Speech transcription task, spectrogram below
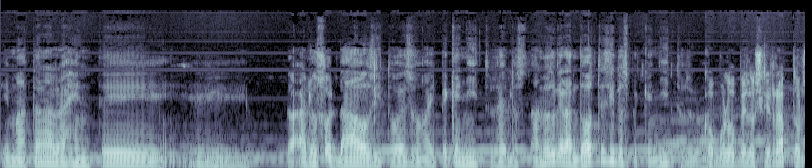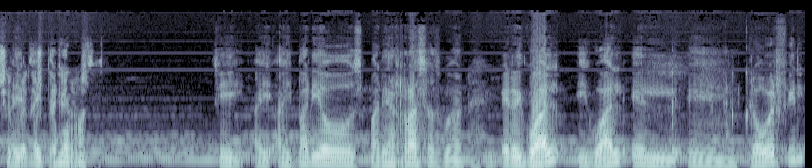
que matan a la gente, eh, a los soldados y todo eso. Hay pequeñitos, los, están los grandotes y los pequeñitos. weón. Como los velociraptors, siempre Hay- hay, los pequeños. razas. Sí, hay, hay varios, varias razas, weón. Pero igual, igual el, en Cloverfield,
